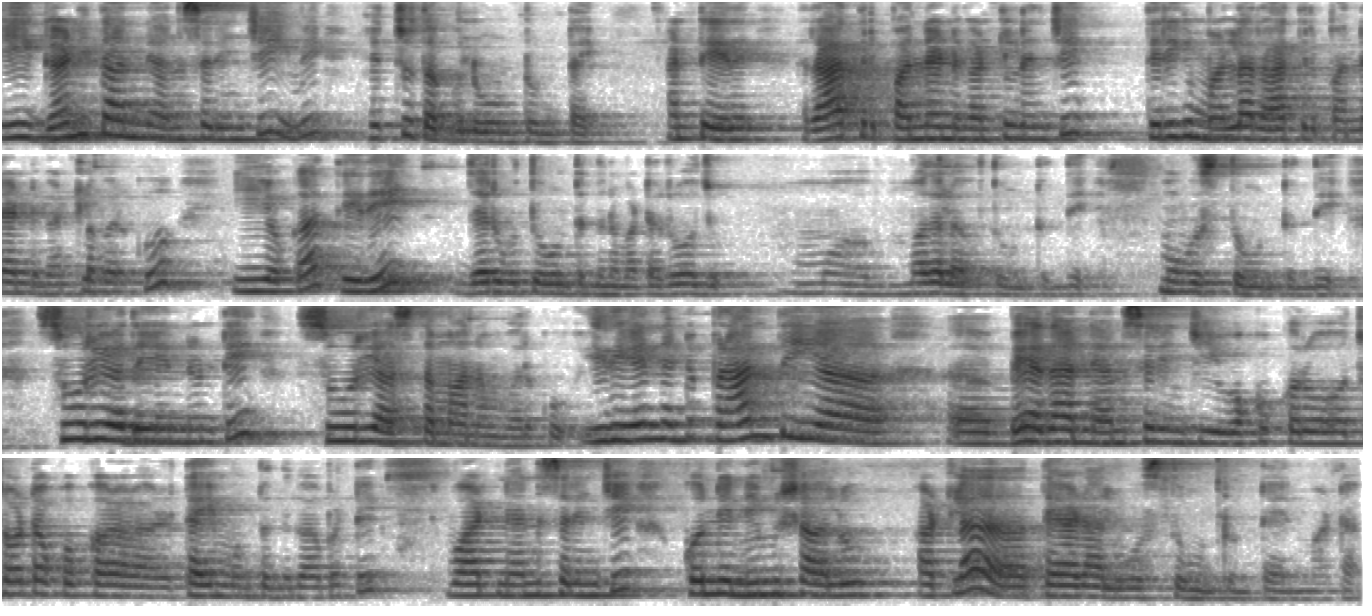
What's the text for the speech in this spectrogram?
ఈ గణితాన్ని అనుసరించి ఇవి హెచ్చు తగ్గులు ఉంటుంటాయి. అంటే రాత్రి పన్నెండు గంటల నుంచి తిరిగి మళ్ళీ రాత్రి పన్నెండు గంటల వరకు ఈ యొక్క తిది జరుగుతూ ఉంటుందన్నమాట. రోజు మొ- మొదలవుతూ ఉంటుంది ముగుస్తూ ఉంటుంది. సూర్యోదయం నుండి సూర్యాస్తమానం వరకు. ఇది ఏంటంటే ప్రాంతీయ భేదాన్ని అనుసరించి ఒక్కొక్కరు చోట ఒక్కొక్క టైం ఉంటుంది కాబట్టి వాటిని అనుసరించి కొన్ని నిమిషాలు అట్లా తేడాలు వస్తూ ఉంటుంటాయి అన్నమాట.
